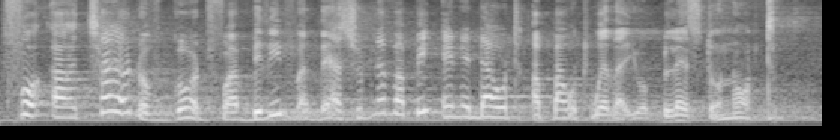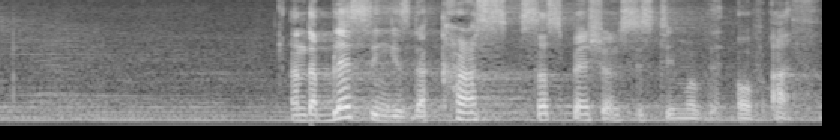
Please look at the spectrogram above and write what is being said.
For a child of God, for a believer, there should never be any doubt about whether you're blessed or not. And the blessing is the curse suspension system of, the, of earth.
